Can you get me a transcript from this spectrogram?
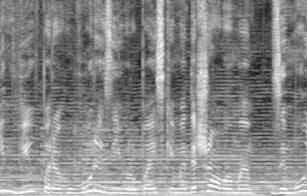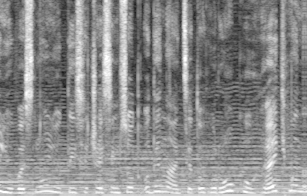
він вів переговори з європейськими державами. Зимою, весною 1711 року гетьман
